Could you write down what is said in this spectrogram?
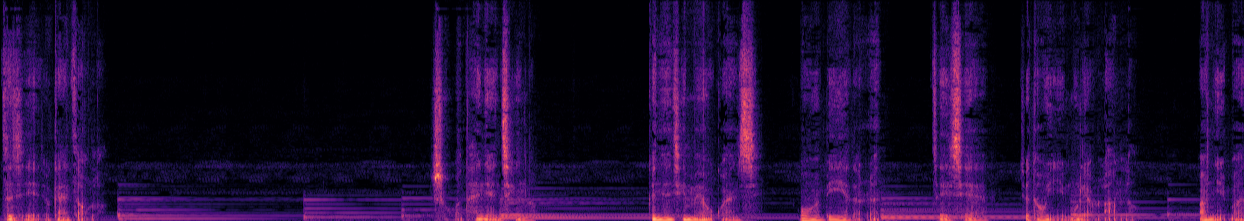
自己也就该走了。是我太年轻了，跟年轻没有关系。问问毕业的人，这些就都一目了然了，而你们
